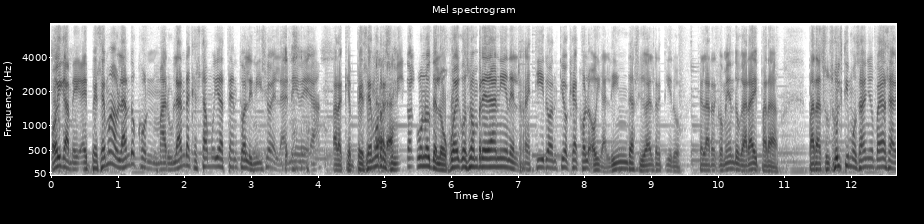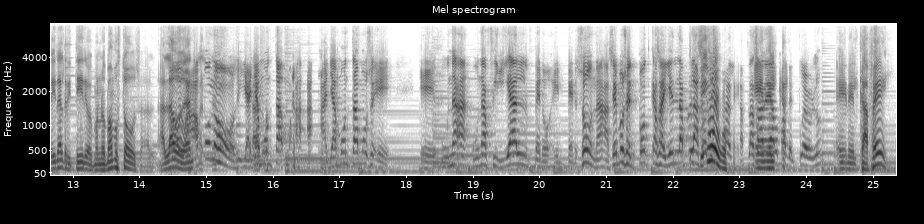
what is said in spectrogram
Óigame, empecemos hablando con Marulanda, que está muy atento al inicio de la NBA, para que empecemos resumiendo algunos de los juegos, hombre, Dani, en el Retiro, Antioquia, Colombia. Oiga, linda ciudad del Retiro. Se la recomiendo, Garay, para para sus últimos años váyase a ir al retiro, nos vamos todos al, al lado no, de Vámonos, y allá montamos, allá montamos eh, eh, una, una filial, pero en persona. Hacemos el podcast ahí en la plaza, sí, en la plaza de armas del pueblo. En el café.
